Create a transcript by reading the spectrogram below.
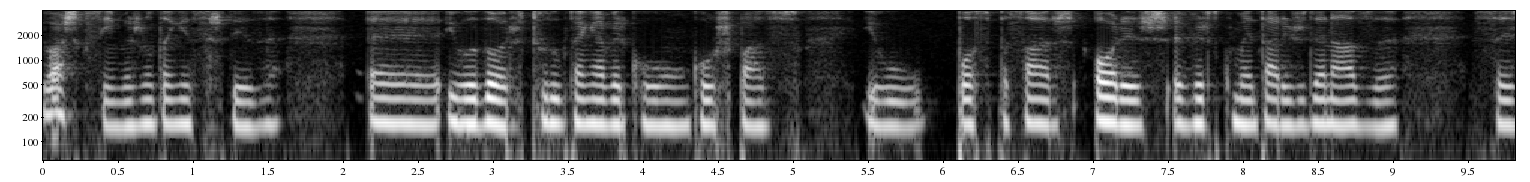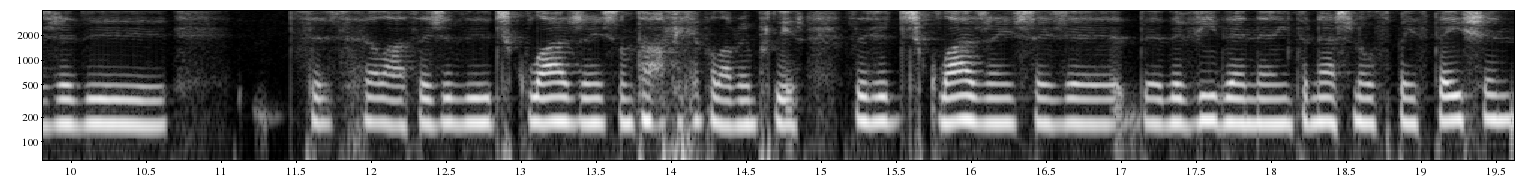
Eu acho que sim, mas não tenho a certeza. Uh, eu adoro tudo o que tem a ver com, com o espaço. Eu posso passar horas a ver documentários da NASA seja de sei lá, seja de descolagens, não estava a ouvir a palavra em português, seja de descolagens, seja da vida na International Space Station,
